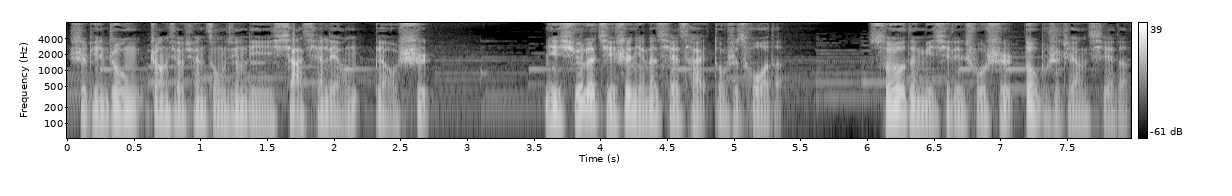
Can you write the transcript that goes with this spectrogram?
视频中，张小泉总经理夏前良表示：“你学了几十年的切菜都是错的，所有的米其林厨师都不是这样切的。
